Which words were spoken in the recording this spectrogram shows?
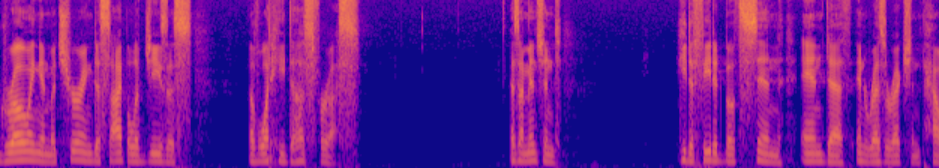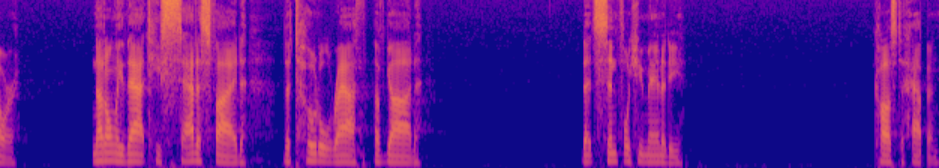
growing and maturing disciple of Jesus, of what he does for us? As I mentioned, he defeated both sin and death in resurrection power. Not only that, he satisfied the total wrath of God that sinful humanity caused to happen.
